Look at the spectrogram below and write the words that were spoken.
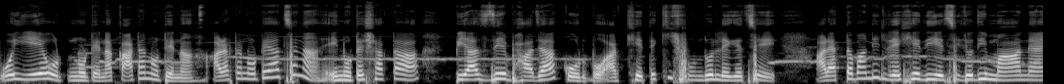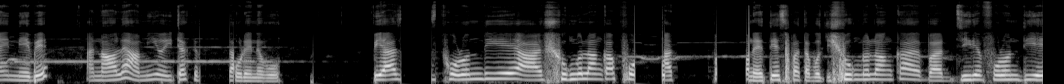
ওই এ নোটে না, কাটা নোটে না। আর একটা নোটে আছে না? এই নোটের শাকটা পেঁয়াজ দিয়ে ভাজা করব। আর খেতে কি সুন্দর লেগেছে। আর একটা বান্ডিল রেখে দিয়েছি, যদি মা নেয়, নেবে। আর নাহলে আমি ওইটা করে নেব। পেঁয়াজ ফোড়ন দিয়ে আর শুকনো লঙ্কা ফো- আর মানে তেজপাতা বলছি। শুকনো লঙ্কা বা জিরে ফোড়ন দিয়ে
